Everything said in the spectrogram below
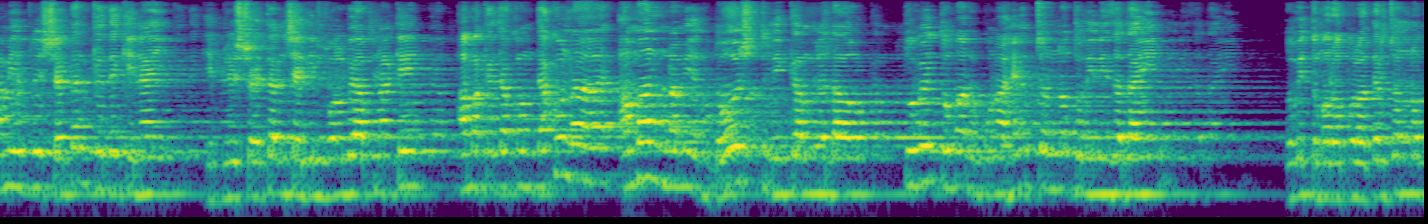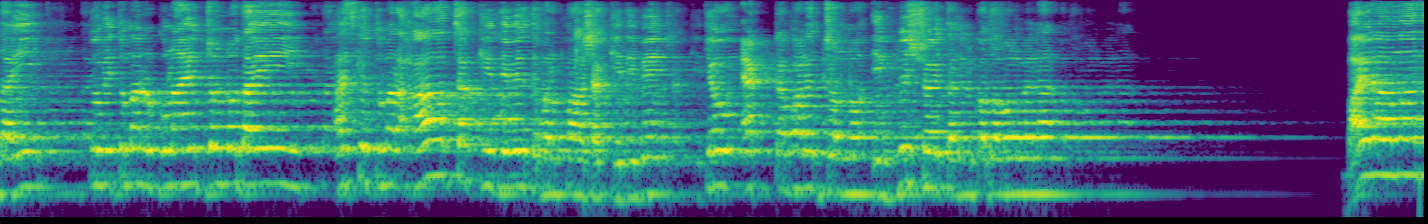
আমি ইবলিস শয়তানকে দেখি নাই। ইবলিস শয়তান সেদিন বলবে আপনাকে আমাকে যখন দেখো না, আমার নামে দোষ তুমি কামড়ে দাও। তুমি তোমার গুনাহের জন্য তুমি নিজে দায়ী। তুমি তোমার অপরাধের জন্য দায়ী। তুমি তোমার গুনাহের জন্য দায়ী। আজকে তোমার হাত সাক্ষী দিবে, তোমার পা সাক্ষী দিবে। কেউ একটা বারের জন্য ইবলিস শয়তানের কথা বলবে না। বাইরে আমার,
